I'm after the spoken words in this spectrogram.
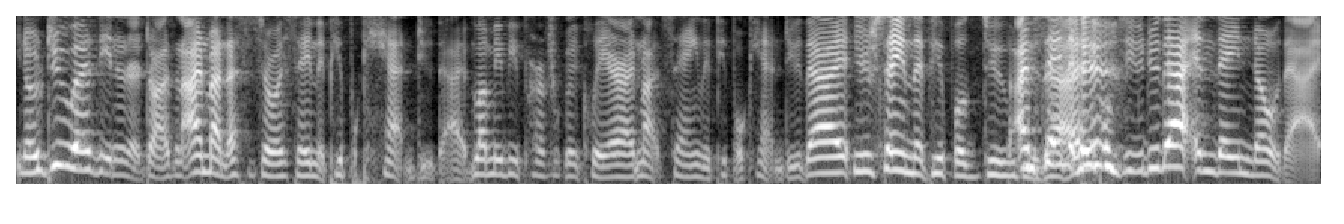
you know do as the internet does and i'm not necessarily saying that people can't do that let me be perfectly clear i'm not saying that people can't do that You're saying that people do. i'm do saying that. that people do do that and they know that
